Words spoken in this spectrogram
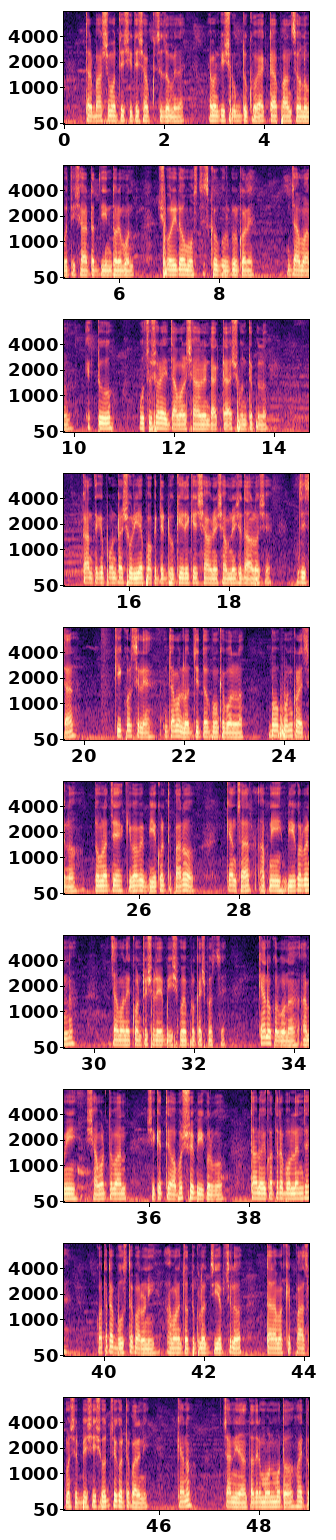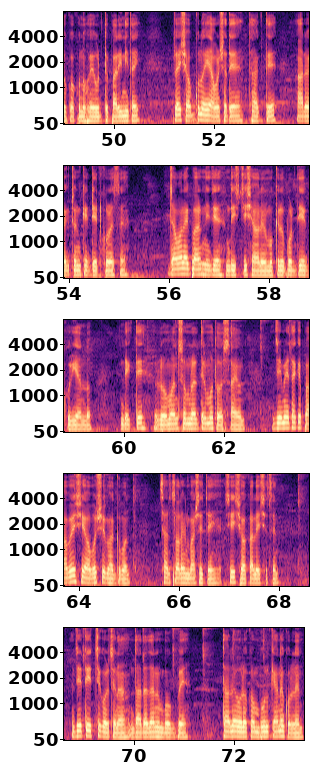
তার বাসমতে শীতে সব কিছু জমে যায়, এমনকি সুখ, দুঃখ, একটা পাঞ্চে অনুভূতি সারাটা দিন ধরে মন, শরীর ও মস্তিষ্ক ঘুরঘুর করে। জামাল, একটু উঁচু স্বরে জামাল সায়নের ডাকটা শুনতে পেল। কান থেকে ফোনটা সরিয়ে পকেটে ঢুকিয়ে রেখে শাওনের সামনে এসে দাঁড়াল সে। জি স্যার, কী করছিলে? জামাল লজ্জিত মুখে বলল, বউ ফোন করেছিল তোমরা যে কীভাবে বিয়ে করতে পারো? কেন স্যার, আপনি বিয়ে করবেন না? জামালের কণ্ঠস্বরে বিস্ময় প্রকাশ পাচ্ছে। কেন করব না? আমি সামর্থ্যবান, সেক্ষেত্রে অবশ্যই বিয়ে করব। তাহলে ওই কথাটা বললেন যে? কথাটা বুঝতে পারোনি। আমার যতগুলো জিএফ ছিল, তারা আমাকে পাঁচ মাসের বেশি সহ্য করতে পারেনি। কেন? জানি না, তাদের মন মতো হয়তো কখনো হয়ে উঠতে পারিনি তাই। প্রায় সবগুলোই আমার সাথে থাকতে আরও একজনকে ডেট করেছে। জামাল একবার নিজের দৃষ্টি সায়নের মুখের উপর দিয়ে ঘুরিয়ে আনলো। দেখতে রোমান সম্রাটদের মতো সায়ন। যে মেয়ে তাকে পাবে, সে অবশ্যই ভাগ্যবান। স্যার, চলেন বাসে চাই সেই সকালে এসেছেন। যেতে ইচ্ছে করছে না। দাদা জান বকবে। তাহলে ওরকম ভুল কেন করলেন?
